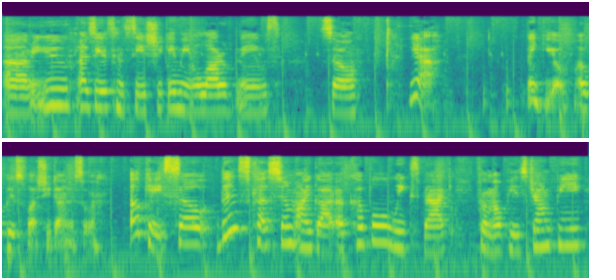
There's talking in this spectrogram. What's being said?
Um, you, as you guys can see, she gave me a lot of names. So yeah, thank you, LPS Flashy Dinosaur. Okay, so this custom I got a couple weeks back from LPS Jumpy.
